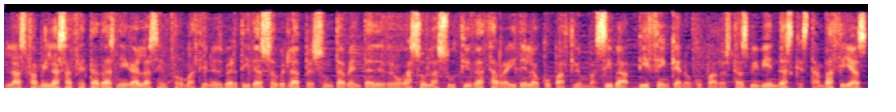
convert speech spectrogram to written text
Las familias afectadas niegan las informaciones vertidas sobre la presunta venta de drogas o la suciedad a raíz de la ocupación masiva. Dicen que han ocupado estas viviendas que están vacías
